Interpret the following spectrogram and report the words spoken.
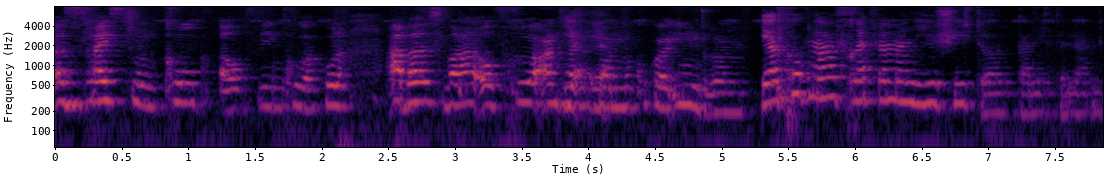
also es heißt schon Coke auch wegen Coca-Cola. Aber es war auch früher Anteile Ja, ja. von Kokain drin. Ja, guck mal, Fred, wenn man hier schießt, oh, gar nicht geladen.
